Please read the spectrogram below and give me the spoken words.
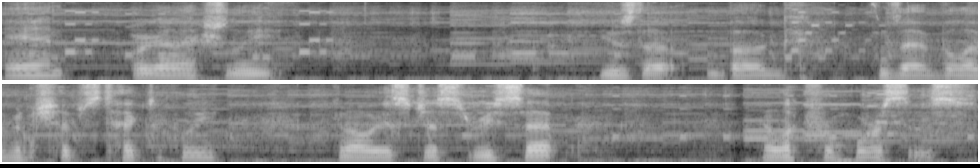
And we're gonna actually use the bug since I have 11 chips technically can always just reset and look for horses.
